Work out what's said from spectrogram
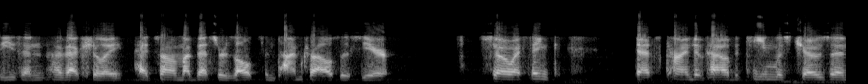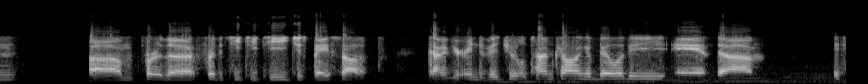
season. I've actually had some of my best results in time trials this year. So I think that's kind of how the team was chosen um, for the for the TTT, just based off kind of your individual time trialing ability, and um, it's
